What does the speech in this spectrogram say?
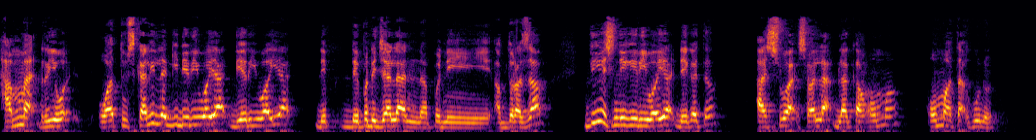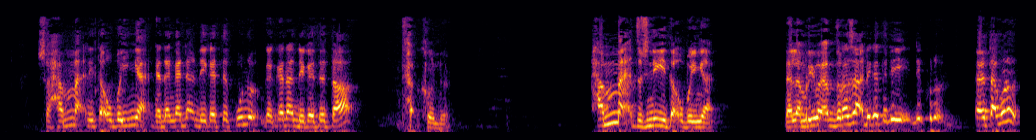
Hamad riwayat waktu sekali lagi dia riwayat, dia riwayat daripada jalan apa ni Abdul Razak dia sendiri riwayat, dia kata, Aswad solat belakang Umar, Umar tak kunut. So Hamad ni tak ubah ingat, kadang-kadang dia kata kunut, kadang-kadang dia kata tak, tak kunut. Hamad tu sendiri tak ubah ingat. Dalam riwayat Abdul Razak, dia kata dia, dia kunut. Eh, tak kunut.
